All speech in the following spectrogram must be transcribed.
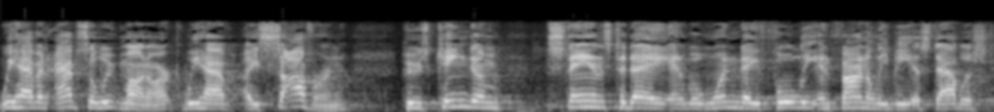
We have an absolute monarch. We have a sovereign whose kingdom stands today and will one day fully and finally be established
